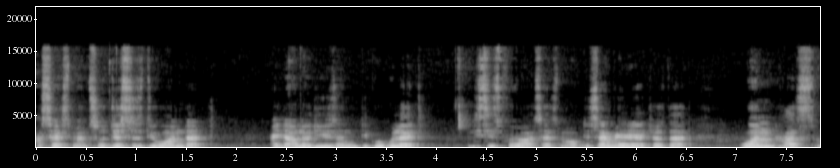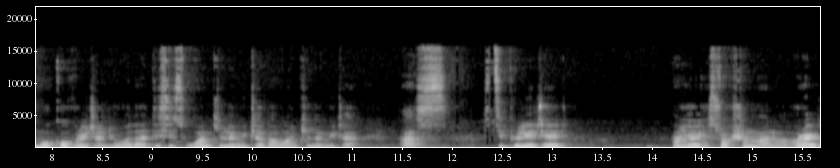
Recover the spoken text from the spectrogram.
assessment. So this is the one that I download using the Google Earth. This is for your assessment of the same area just that one has more coverage than the other. This is one kilometer by one kilometer as stipulated on your instruction manual all right?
